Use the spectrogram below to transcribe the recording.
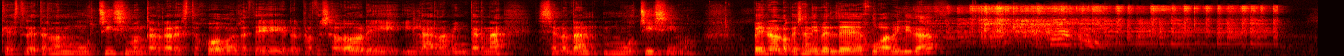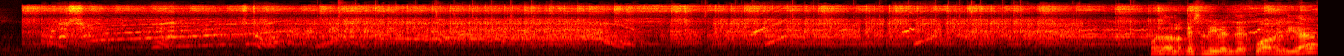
que este le tarda muchísimo en cargar este juego, es decir, el procesador y, la RAM interna se notan muchísimo. Pero lo que es a nivel de jugabilidad... Bueno, lo que es a nivel de jugabilidad,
